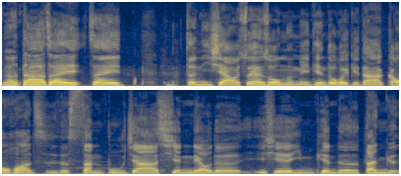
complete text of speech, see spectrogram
呃，大家再再等一下。虽然说我们每天都会给大家高画质的散步加闲聊的一些影片的单元，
